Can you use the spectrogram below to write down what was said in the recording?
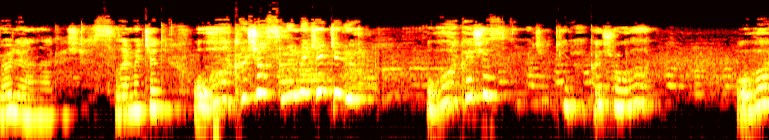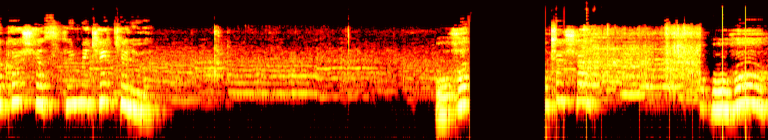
Böyle yani arkadaşlar. Slime eke. Oha arkadaşlar slime eke geliyor. Oha arkadaşlar eke geliyor arkadaşlar oha. Oha arkadaşlar slime eke geliyor. Oha arkadaşlar. Oha.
